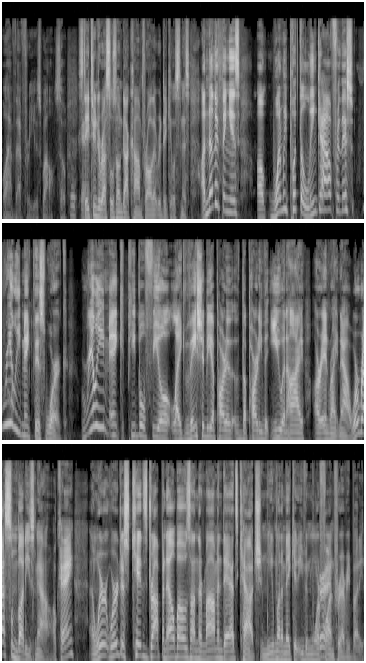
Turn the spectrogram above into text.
We'll have that for you as well. So okay. stay tuned to WrestleZone.com for all that ridiculousness. Another thing is uh, when we put the link out for this, really make this work. Really make people feel like they should be a part of the party that you and I are in right now. We're wrestling buddies now, okay? And we're we're just kids dropping elbows on their mom and dad's couch, and we want to make it even more fun for everybody.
